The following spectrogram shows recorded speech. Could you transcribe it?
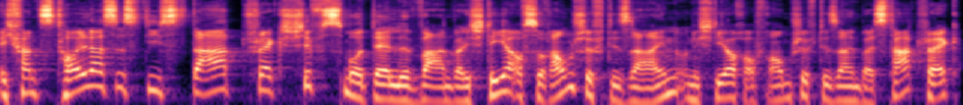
ich fand's toll, dass es die Star Trek Schiffsmodelle waren, weil ich stehe ja auf so Raumschiffdesign und ich stehe auch auf Raumschiffdesign bei Star Trek,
